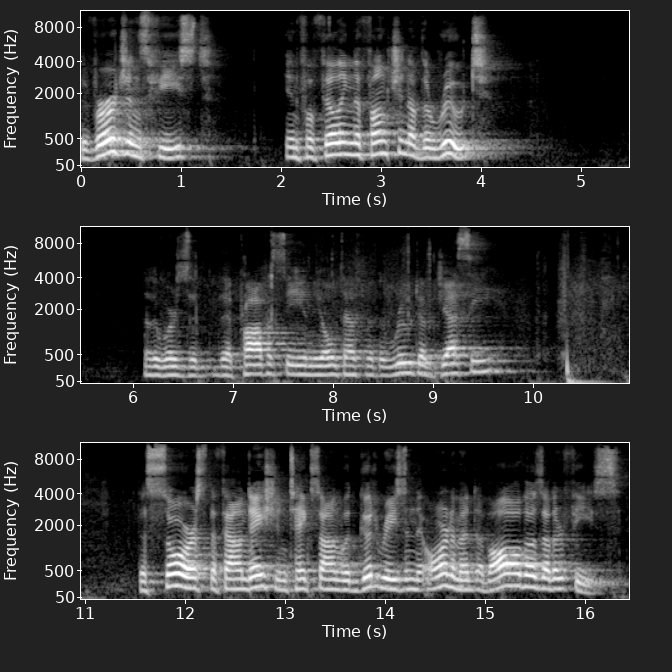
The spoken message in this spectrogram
The Virgin's feast, in fulfilling the function of the root, in other words, the, the prophecy in the Old Testament, the root of Jesse. The source, the foundation, takes on with good reason the ornament of all those other feasts.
